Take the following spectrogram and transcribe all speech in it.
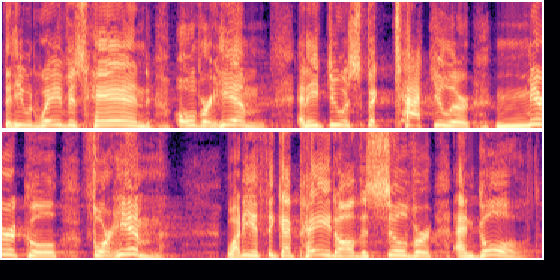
that he would wave his hand over him, and he'd do a spectacular miracle for him. Why do you think I paid all this silver and gold?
